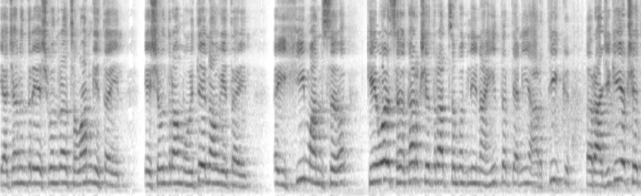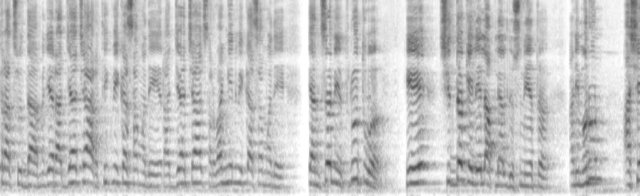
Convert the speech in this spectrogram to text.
याच्यानंतर यशवंतराव चव्हाण घेता येईल. यशवंतराव मोहिते नाव घेता येईल. ही माणसं केवळ सहकार क्षेत्रात चमकली नाही तर त्यांनी आर्थिक राजकीय क्षेत्रात सुद्धा म्हणजे राज्याच्या आर्थिक विकासामध्ये राज्याच्या सर्वांगीण विकासामध्ये त्यांचं नेतृत्व हे सिद्ध केलेलं आपल्याला दिसून येतं. आणि म्हणून असे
